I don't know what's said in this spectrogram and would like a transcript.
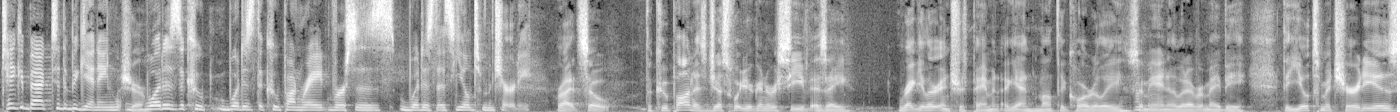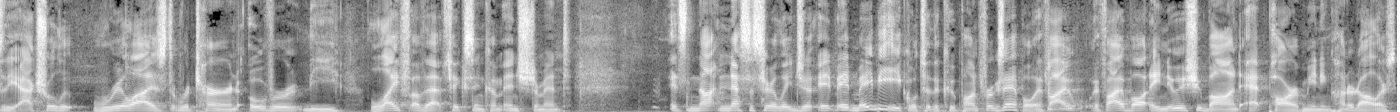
take it back to the beginning. Sure. What is the coup- What is the coupon rate versus what is this yield to maturity? Right. So the coupon is just what you're going to receive as a regular interest payment. Again, monthly, quarterly, mm-hmm. semi-annually, whatever it may be. The yield to maturity is the actual realized return over the life of that fixed income instrument. It's not necessarily just. It, it may be equal to the coupon. For example, if I mm-hmm. if I bought a new issue bond at par, meaning hundred dollars,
